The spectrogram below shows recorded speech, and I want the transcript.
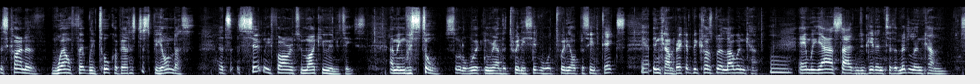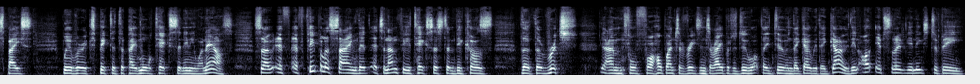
this kind of wealth that we talk about is just beyond us. It's certainly foreign to my communities. I mean, we're still sort of working around the 27 or 20 odd percent tax yep. income bracket because we're low income. Mm. And we are starting to get into the middle income space where we're expected to pay more tax than anyone else. So if, if people are saying that it's an unfair tax system because the, the rich um, for, for a whole bunch of reasons are able to do what they do and they go where they go, then absolutely it needs to be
